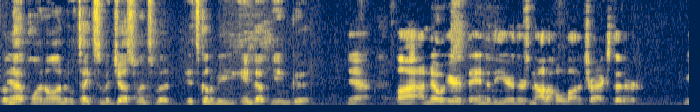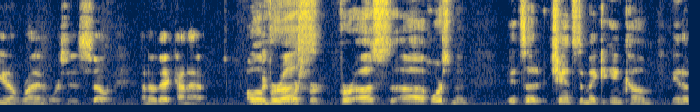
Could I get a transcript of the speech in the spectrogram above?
from Yeah. that point on, it'll take some adjustments, but it's going to be end up being good. Yeah. Well, I, I know here at the end of the year, there's not a whole lot of tracks that are, you know, running horses. So I know that kind of Well, for us, for for us uh, horsemen, it's a chance to make income in a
